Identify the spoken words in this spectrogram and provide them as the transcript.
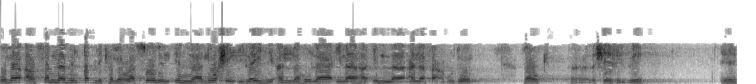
وما أرسلنا من قبلك من رسول إلا نوحي إليه أنه لا إله إلا أنا فاعبدون donc euh, le chef il dit et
